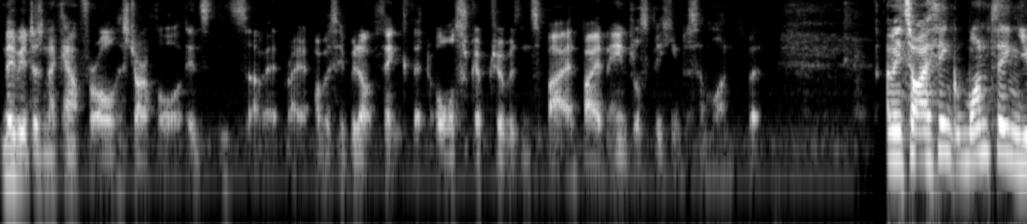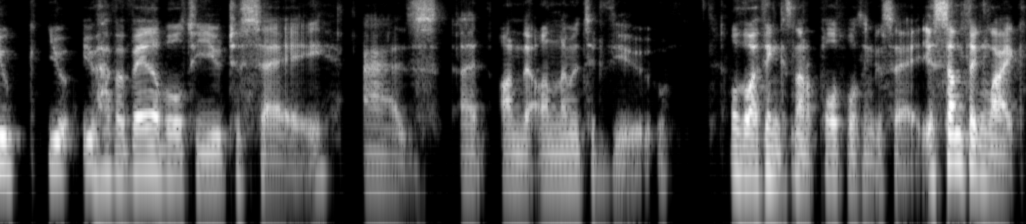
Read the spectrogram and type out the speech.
Maybe it doesn't account for all historical instances of it, right? Obviously, we don't think that all scripture was inspired by an angel speaking to someone, but I mean, so I think one thing you you you have available to you to say as an, on the unlimited view, although I think it's not a plausible thing to say, is something like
